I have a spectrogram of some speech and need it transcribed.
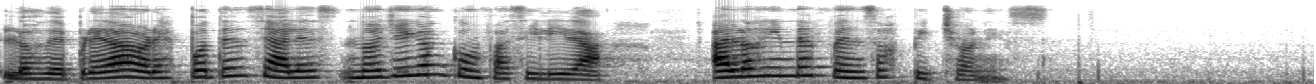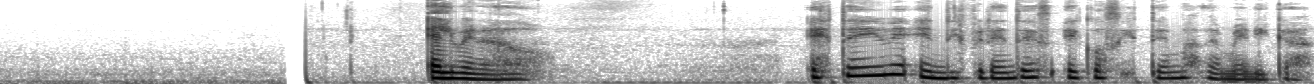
los depredadores potenciales no llegan con facilidad a los indefensos pichones. El venado. Este vive en diferentes ecosistemas de América,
